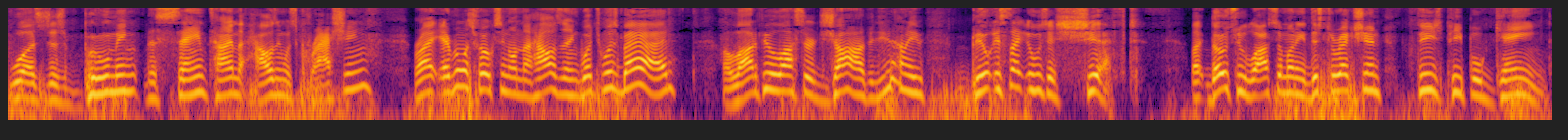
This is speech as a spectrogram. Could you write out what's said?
was just booming the same time that housing was crashing, right? Everyone was focusing on the housing, which was bad. A lot of people lost their jobs, but you know how many bill? It's like it was a shift. Like those who lost their money in this direction, these people gained,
